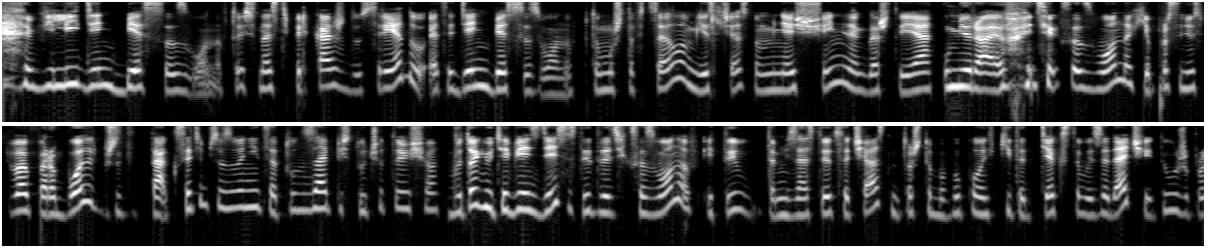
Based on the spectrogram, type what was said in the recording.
вели день без созвонов. То есть у нас теперь каждую среду это день без созвонов, потому что в целом, если честно, у меня ощущение иногда, что я умираю в этих созвонах, я просто не успеваю поработать, потому что ты так, с этим созвониться, а тут запись, тут что-то еще. В итоге у тебя весь день состоит из этих созвонов, и ты, там, не знаю, остается час на то, чтобы выполнить какие-то текстовые задачи, и ты уже просто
